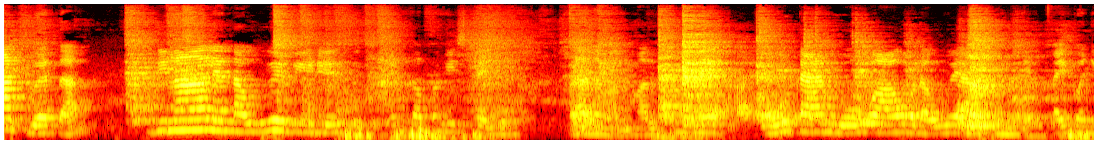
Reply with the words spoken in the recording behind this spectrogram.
ಆತು ಆಯ್ತಾ? ದಿನಾಲೆ ನವ್ವೇ ವೀಡಿಯೋಸ್ ಎಂಕಪ್ಪ ಇಷ್ಟ ಇದೆ. ದಾದ ಓ ಟೈಮ್ ಓ ಆವೋಡ ಅವ್ವೇ ಆಗ್ತದೆ. ಲೈಕ್ ಕೊಂಚ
